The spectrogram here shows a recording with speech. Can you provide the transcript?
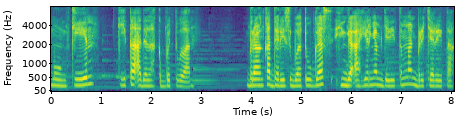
Mungkin kita adalah kebetulan. Berangkat dari sebuah tugas hingga akhirnya menjadi teman bercerita.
